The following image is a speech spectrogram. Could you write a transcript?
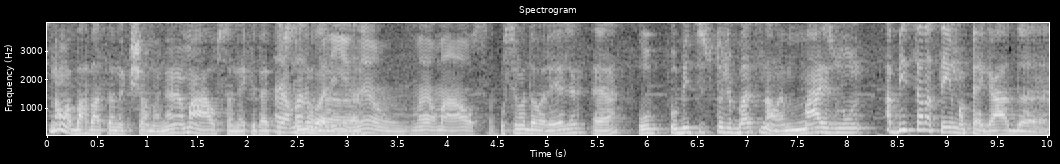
Não uma barbatana que chama, né? É uma alça, né? Que vai por é, cima. É uma argolinha, da... né? Uma, uma alça. Por cima da orelha, é. O, o Beats Studio Buds não, é mais um a Beats ela tem uma pegada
